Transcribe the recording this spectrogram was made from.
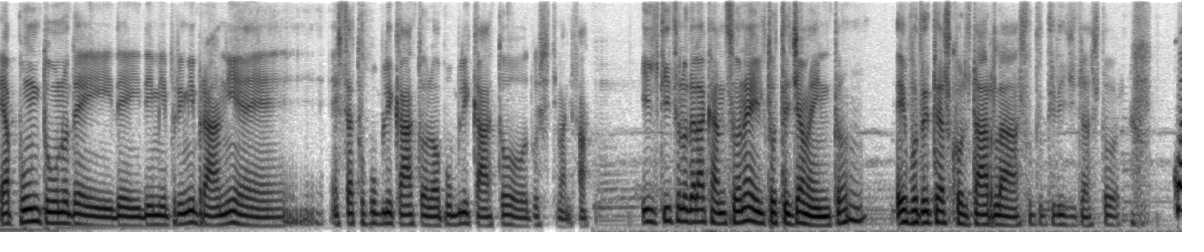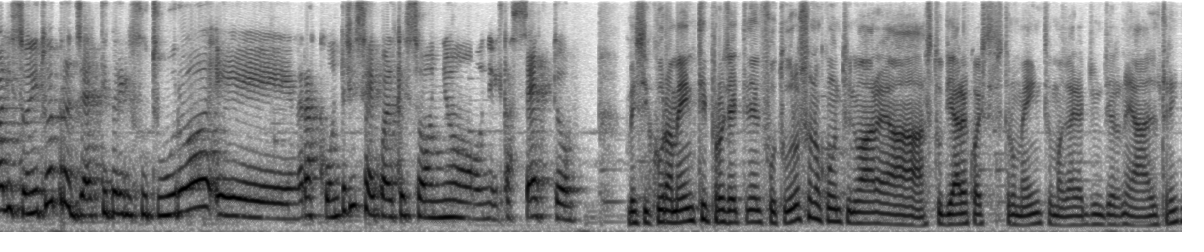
E appunto uno dei, dei, dei miei primi brani è, è stato pubblicato, l'ho pubblicato due settimane fa. Il titolo della canzone è Il tuo atteggiamento e potete ascoltarla su tutti i digital store. Quali sono i tuoi progetti per il futuro e raccontaci se hai qualche sogno nel cassetto. Beh, sicuramente i progetti nel futuro sono continuare a studiare questi strumenti o magari aggiungerne altri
